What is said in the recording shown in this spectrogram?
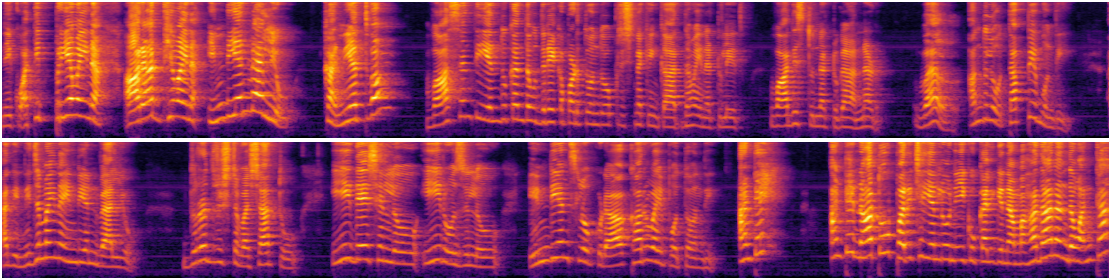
నీకు అతి ప్రియమైన ఆరాధ్యమైన ఇండియన్ వాల్యూ కన్యత్వం? వాసంతి ఎందుకంత ఉద్రేకపడుతోందో కృష్ణకి ఇంకా అర్థమైనట్టు లేదు. వాదిస్తున్నట్టుగా అన్నాడు. వెల్ అందులో తప్పేముంది? అది నిజమైన ఇండియన్ వాల్యూ. దురదృష్టవశాత్తు ఈ దేశంలో ఈ రోజుల్లో ఇండియన్స్లో కూడా కరువైపోతోంది. అంటే? అంటే నాతో పరిచయంలో నీకు కలిగిన మహదానందం అంతా?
